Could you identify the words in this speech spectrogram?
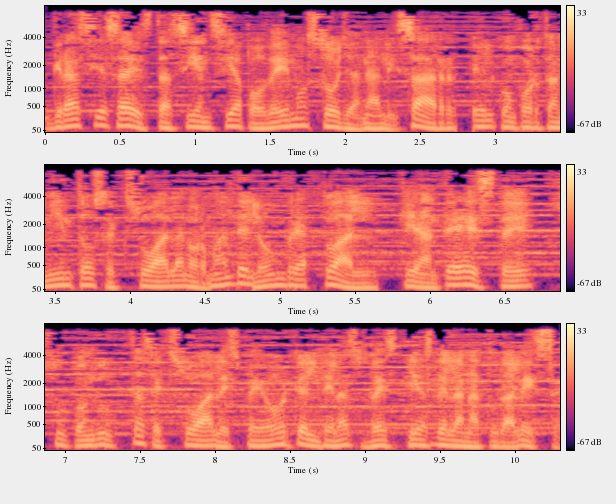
Gracias a esta ciencia podemos hoy analizar el comportamiento sexual anormal del hombre actual, que ante este, su conducta sexual es peor que el de las bestias de la naturaleza.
